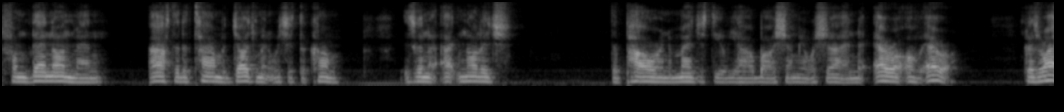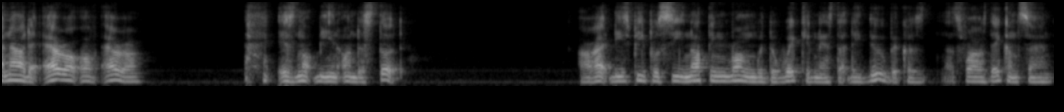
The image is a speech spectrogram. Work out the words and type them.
from then on, man, after the time of judgment which is to come, is gonna acknowledge the power and the majesty of Yahweh Hashem Yahushai and the error of error. Because right now the error of error is not being understood. All right, these people see nothing wrong with the wickedness that they do because, as far as they're concerned,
